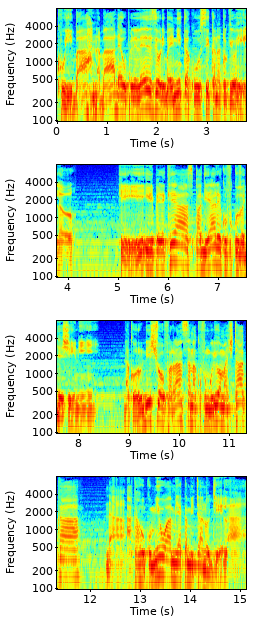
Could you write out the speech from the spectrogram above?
kuiba na baada ya upelelezi walibainika kuhusika na tukio hilo. Hii ilipelekea spagiare kufukuzwa jeshini. Na kurudishwa ufaransa na kufunguliwa mashtaka na akahukumiwa miaka mitano jela.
